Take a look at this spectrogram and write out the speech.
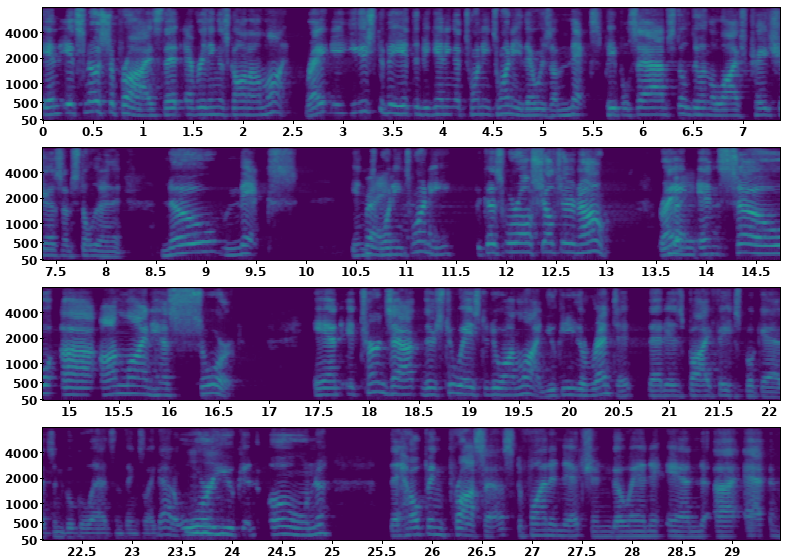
And it's no surprise that everything has gone online, right? It used to be at the beginning of 2020, there was a mix. People say, I'm still doing the live trade shows, I'm still doing it. No mix in right. 2020 because we're all sheltered at home, right? right. And so uh, online has soared. And it turns out there's two ways to do online. You can either rent it, that is, buy Facebook ads and Google ads and things like that, or mm-hmm. you can own the helping process to find a niche and go in and uh, add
